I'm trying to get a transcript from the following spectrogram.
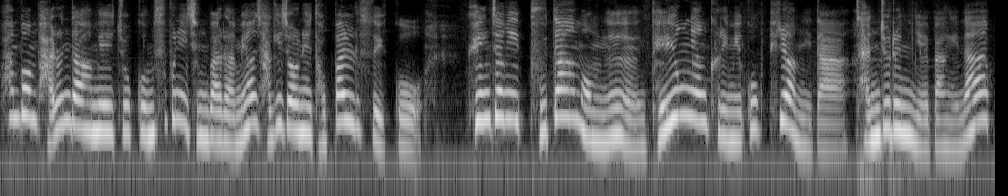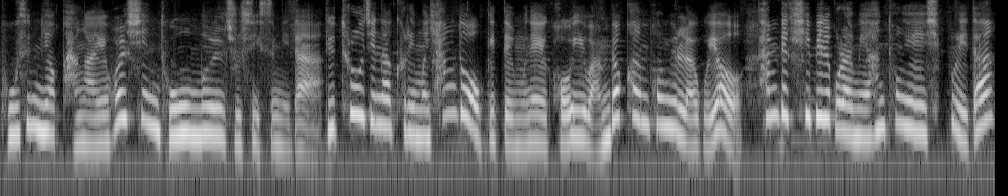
한번 바른 다음에 조금 수분이 증발하면 자기 전에 더 바를 수 있고 굉장히 부담 없는 대용량 크림이 꼭 필요합니다. 잔주름 예방이나 보습력 강화에 훨씬 도움을 줄 수 있습니다. 뉴트로지나 크림은 향도 없기 때문에 거의 완벽한 포뮬라고요. 311g이 한 통에 10불이다.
